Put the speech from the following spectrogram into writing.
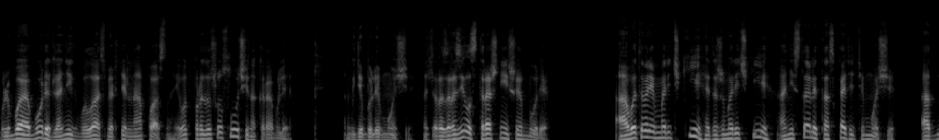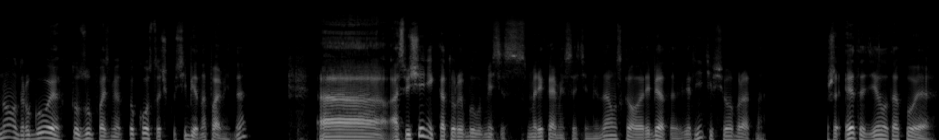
любая буря для них была смертельно опасна. И вот произошел случай на корабле, где были мощи. Значит, разразилась страшнейшая буря. А в это время морячки, это же морячки, они стали таскать эти мощи. Одно, другое, кто зуб возьмет, кто косточку себе на память, да? А, священник, который был вместе с моряками с этими, да, он сказал, ребята, верните все обратно. Потому что это дело такое,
